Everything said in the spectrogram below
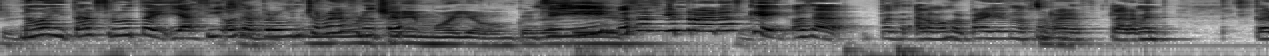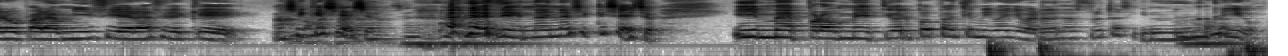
Sí. No, y tal fruta y así, o sea, pero un chorro de Un frutas. chirimoyo, un cosa Sí, así. cosas bien raras que, o sea, pues a lo mejor para ellos no son raras, claramente. Pero para mí sí era así de que, no Ah, sé qué es eso. sí. no, no sé qué es eso. Y me prometió el papá que me iba a llevar de esas frutas y nunca, Nunca. me llegó.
